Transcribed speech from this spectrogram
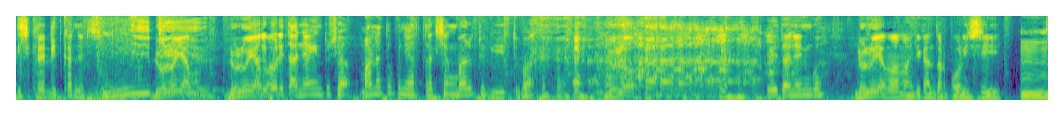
didiskreditkan dari sini. Dulu yang dulu yang Tadi gue ditanyain tuh siapa? Mana tuh penyiar tracks yang baru tuh gitu pak? eh dulu Dia ditanyain gue. dulu yang mamah di kantor polisi. Hmm.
